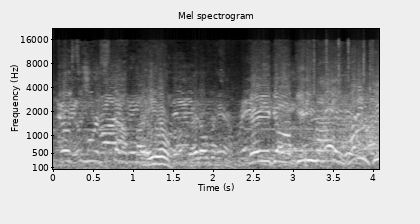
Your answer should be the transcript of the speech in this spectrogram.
throw some more stuff. Hey, you. Right over here. There you go. Get him out. Let him do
